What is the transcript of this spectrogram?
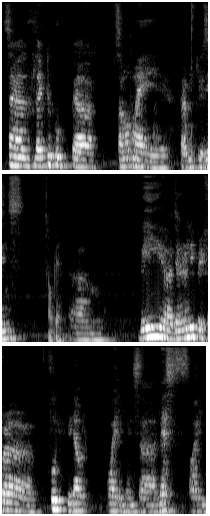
Sir, I would like to cook uh, some of my Arabic cuisines. Okay. Um, we uh, generally prefer uh, food without oil, means uh, less oil.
